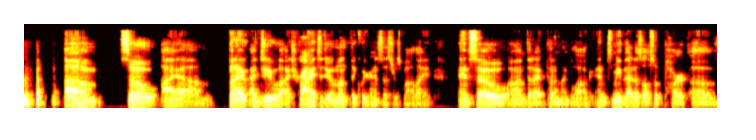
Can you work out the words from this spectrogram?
um, so I um but I, I do I try to do a monthly queer ancestor spotlight. And so um that I put on my blog. And to me, that is also part of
